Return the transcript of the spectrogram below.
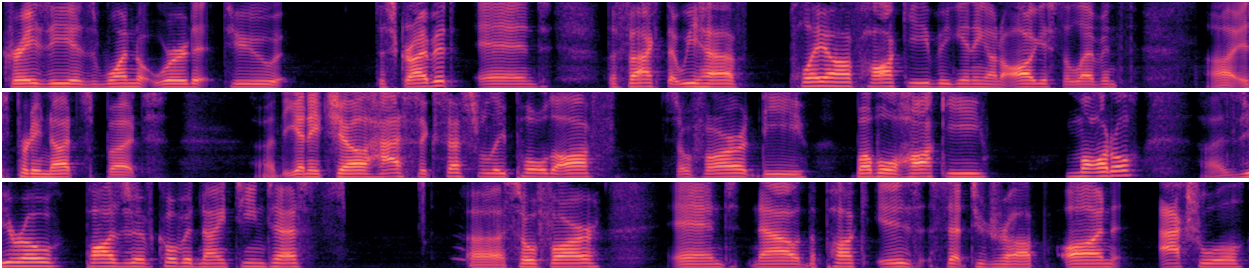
crazy is one word to describe it. And the fact that we have playoff hockey beginning on August 11th uh, is pretty nuts. But uh, the NHL has successfully pulled off so far the bubble hockey model. Uh, zero positive COVID 19 tests uh, so far. And now the puck is set to drop on actual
